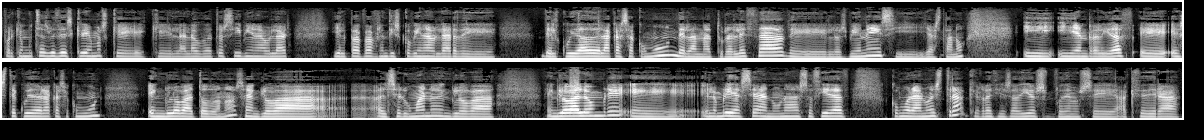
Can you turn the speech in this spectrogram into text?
porque muchas veces creemos que, que, la Laudato Si viene a hablar y el Papa Francisco viene a hablar de, del cuidado de la casa común, de la naturaleza, de los bienes y ya está, ¿no? Y, y en realidad eh, este cuidado de la casa común engloba todo, ¿no? O sea, engloba al ser humano, engloba engloba al hombre, eh, el hombre ya sea en una sociedad como la nuestra, que gracias a Dios podemos eh, acceder a,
